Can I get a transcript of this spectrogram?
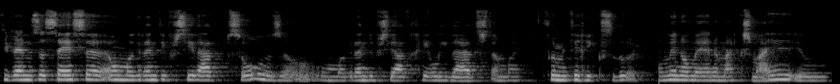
Tivemos acesso a uma grande diversidade de pessoas, a uma grande diversidade de realidades também. Foi muito enriquecedor. O meu nome é Ana Marques Maia, eu,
